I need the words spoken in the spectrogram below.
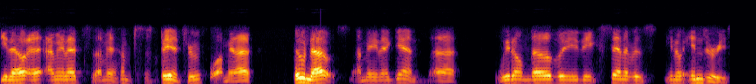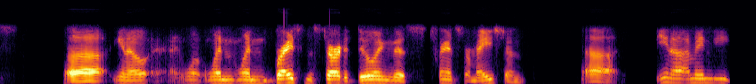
you know, I mean, that's, I mean, I'm just being truthful. I mean, I, who knows? I mean, again, uh, we don't know the, the extent of his, you know, injuries. Uh, you know, when, when Bryson started doing this transformation, uh, you know, I mean,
